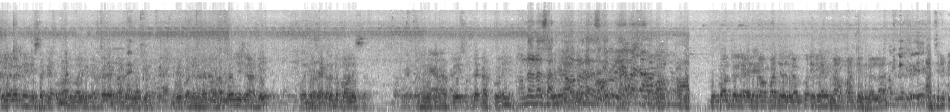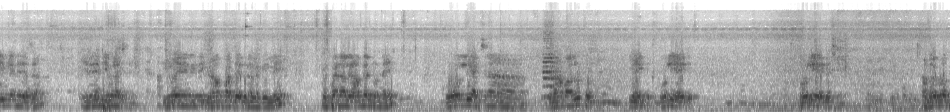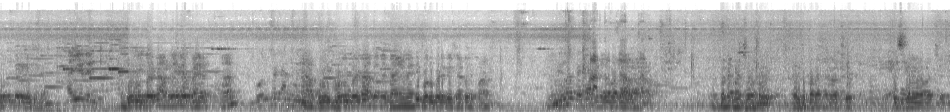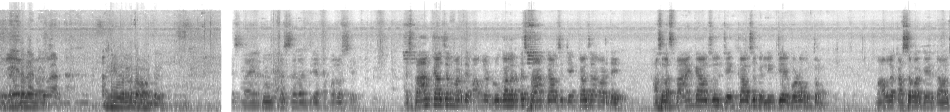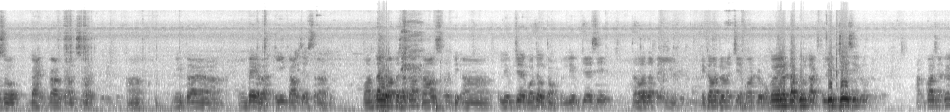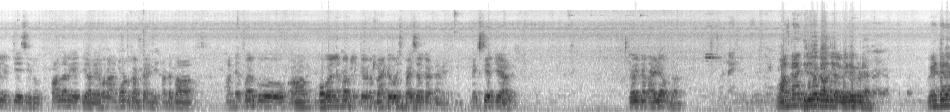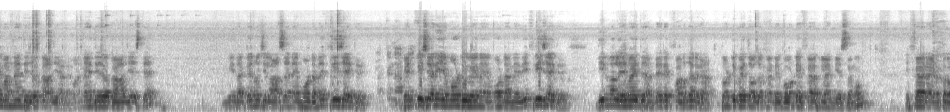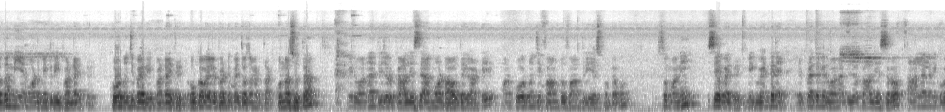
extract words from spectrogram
పిల్లలకు నేను ఇస్తాను వాళ్ళు వాళ్ళకి ఉంటే రేపు కూర్చోండి రేపు నేను ఫోన్ చేసినా అండి. ఫోన్. రిటర్న్ బాల్ ఇస్తాను మీరు ఏదైనా ప్లేస్ ఉంటే కట్టుకొని భూపాలపల్లి ఐదు గ్రామ పంచాయతీలు కలుపుకొని ఇరవై ఐదు గ్రామ పంచాయతీలలో వచ్చిన టీంలు ఎన్ని తెలుసా? ఎనిమిది టీంలు వచ్చినాయి. ఇరవై ఎనిమిది గ్రామ పంచాయతీలకు వెళ్ళి ముప్పై నాలుగు ఆమ్లెట్లు ఉన్నాయి. ఓన్లీ వచ్చిన గ్రామాలు eight only eight only eight వచ్చినాయి. అందులో కూడా బూరుపేట కలిసిందా? బూరుపేట అందులో పైన బూరుపేట అందులో పైన పోయింది బూరుపేట కలిసినట్టు ఎంతనే మంచిగా ఉంటుంది. హెల్త్ పరంగా కావచ్చు ఫిజికల్గా కావచ్చు మెంటల్గా కావచ్చు అన్ని విధాలుగా బాగుంటుంది. Plus nine two plus seven three నెంబర్లు వస్తాయి. స్పామ్ కాల్స్ అని పడతాయి. మామూలుగా ట్రూ కాలర్ అంటే స్పామ్ కాల్స్ జంక్ కాల్స్ అని పడతాయి. అసలు స్పామ్ కాల్స్ జంక్ కాల్స్ మీరు లిఫ్ట్ చేయకపోవడం ఉత్తమం. మామూలుగా customer care calls bank fraud calls మిగతా ఉంటాయి కదా ఈ కాల్స్ చేస్తారు అది వంద వంద శాతం కాల్స్ లిఫ్ట్ చేయకపోతే ఉత్తమం లిఫ్ట్ చేసి తర్వాత మీ అకౌంట్లో నుంచి అమౌంట్ ఒకవేళ డబ్బులు కట్ లిఫ్ట్ చేసిర్రు అన్ఫార్చునేట్గా లిఫ్ట్ చేసిర్రు. ఫర్దర్ ఏం చేయాలి? ఏమైనా అమౌంట్ కట్ అయింది. అంటే బా ఆ నెంబర్కు ఆ మొబైల్ నెంబర్ లింక్ అయిన బ్యాంక్ గురించి పైసలు కట్ అయినాయి. నెక్స్ట్ ఏం చేయాలి? ఎవరికైనా ఐడియా ఉందా? వన్ నైన్ త్రీ కాల్ చేయాలి వెరీ గుడ్ వెంటనే వన్ నైన్ త్రీ కాల్ చేయాలి. వన్ నైన్ త్రీ కాల్ చేస్తే మీ దగ్గర నుంచి లాస్ అయిన అమౌంట్ అనేది ఫ్రీజ్ అవుతుంది. బెనిఫిషియరీ అమౌంట్ పోయిన అమౌంట్ అనేది ఫ్రీజ్ అవుతుంది. దీనివల్ల ఏమవుతుంది అంటే రేపు ఫర్దర్గా ట్వంటీ ఫైవ్ థౌసండ్ కంటే అమౌంట్ ఎఫ్ఐఆర్ క్లెయిమ్ చేస్తాము. ఎఫ్ఐఆర్ అయిన తర్వాత మీ అమౌంట్ మీకు రీఫండ్ అవుతుంది. కోర్టు నుంచి బై రీఫండ్ అవుతుంది. ఒకవేళ ట్వంటీ ఫైవ్ థౌసండ్ కంటే తక్కువ ఉన్న సుత మీరు one nine three zero call చేస్తే అమౌంట్ అవుతాయి కాబట్టి మన కోర్టు నుంచి ఫామ్ టూ ఫామ్ త్రీ చేసుకుంటాము సో మనీ సేవ్ అవుతుంది. మీకు వెంటనే ఎప్పుడైతే మీరు one nine three zero call చేస్తారో ఆన్లైన్లో మీకు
